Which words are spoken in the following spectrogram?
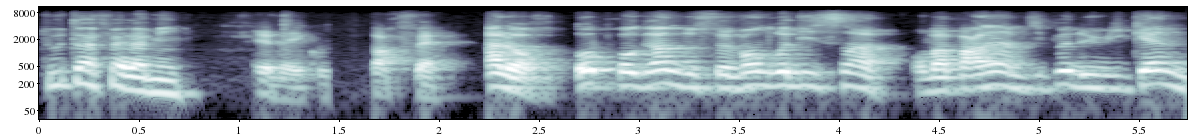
Tout à fait, l'ami. Eh bien, écoute, Parfait. Alors, au programme de ce vendredi saint, on va parler un petit peu du week-end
